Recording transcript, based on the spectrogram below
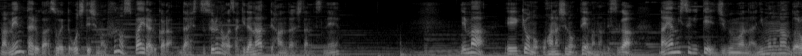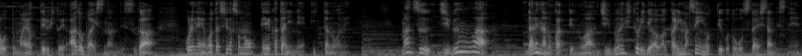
まあ、メンタルがそうやって落ちてしまう負のスパイラルから脱出するのが先だなって判断したんですね。でまあ、えー今日のお話のテーマなんですが悩みすぎて自分は何者なのだろうと迷ってる人へアドバイスなんですがこれね私がその方にね言ったのはねまず自分は誰なのかっていうのは自分一人では分かりませんよっていうことをお伝えしたんですね。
